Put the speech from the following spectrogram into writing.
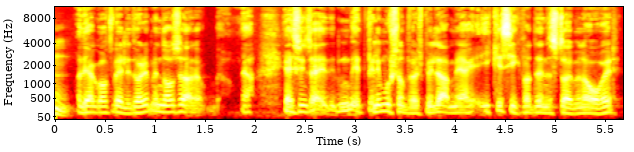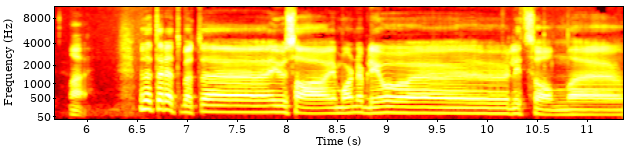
Mm. Og de har gått veldig dårlig. Men nå så er det, ja, jeg synes det er et veldig morsomt førspill, men jeg er ikke sikker på at denne stormen er over. Nei. Men dette rettemøtet i USA i morgen det blir jo uh, litt sånn uh,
